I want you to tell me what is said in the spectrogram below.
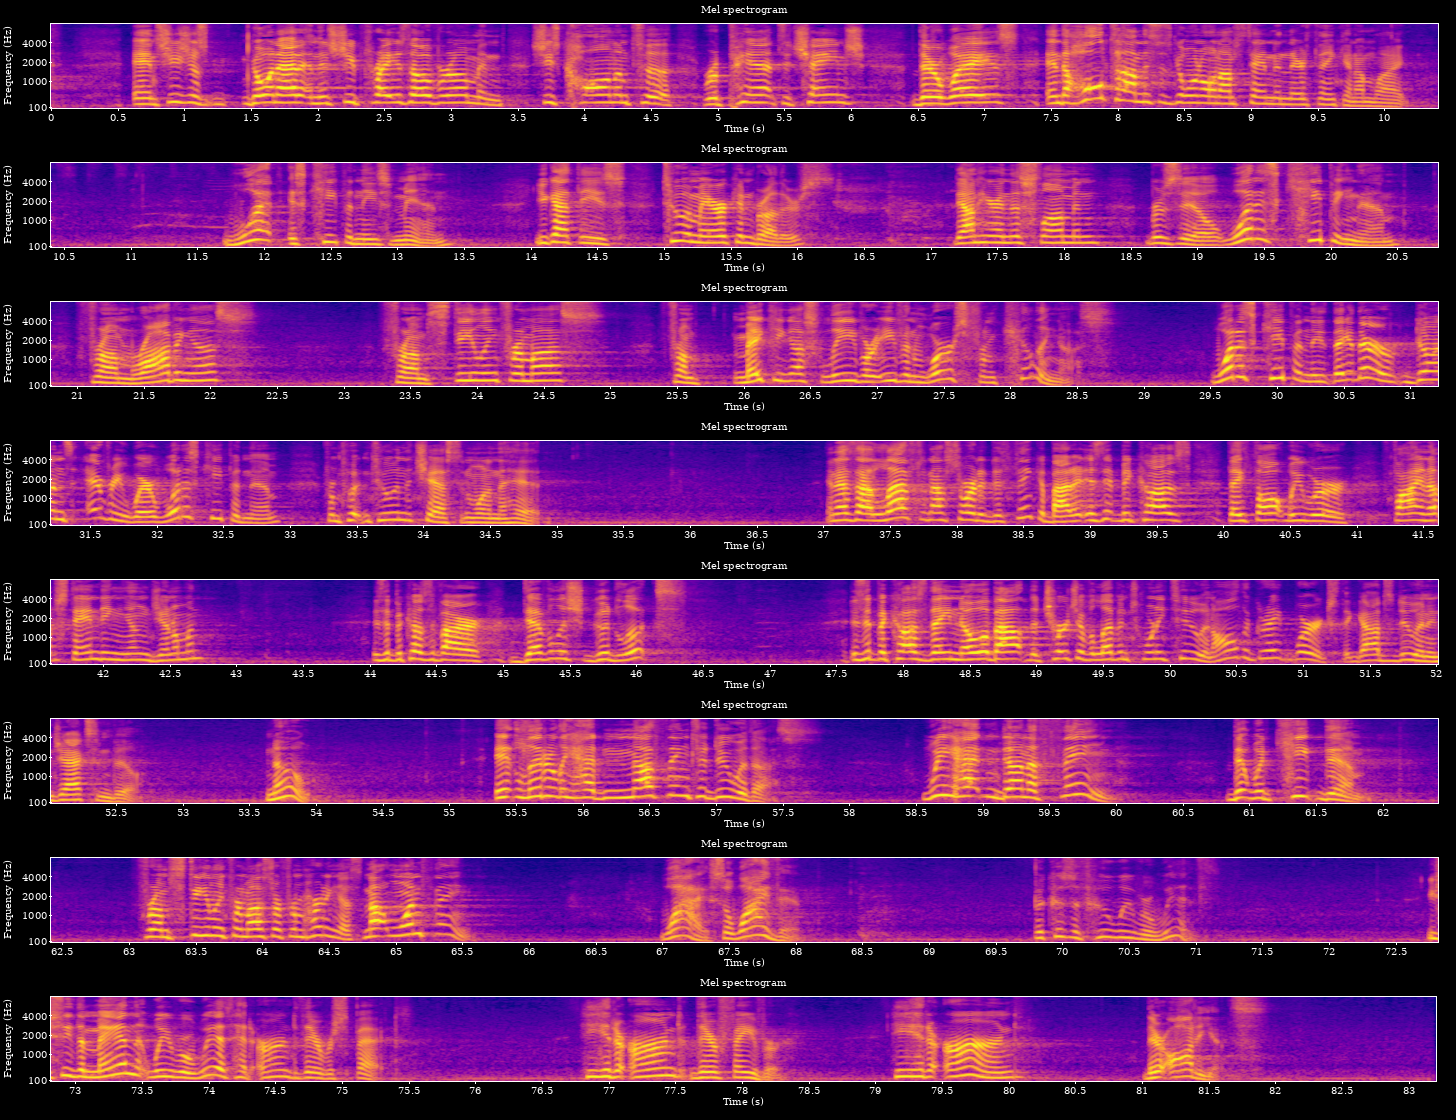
And she's just going at it, and then she prays over them, and she's calling them to repent, to change their ways. And the whole time this is going on, I'm standing there thinking, I'm like, what is keeping these men? You got these two American brothers down here in this slum in Brazil. What is keeping them from robbing us, from stealing from us, from making us leave, or even worse, from killing us. What is keeping these? They, there are guns everywhere. What is keeping them from putting two in the chest and one in the head? And as I left and I started to think about it, is it because they thought we were fine, upstanding young gentlemen? Is it because of our devilish good looks? Is it because they know about the Church of 1122 and all the great works that God's doing in Jacksonville? No. It literally had nothing to do with us. We hadn't done a thing that would keep them from stealing from us or from hurting us. Not one thing. Why? So, why then? Because of who we were with. You see, the man that we were with had earned their respect, he had earned their favor, he had earned their audience.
